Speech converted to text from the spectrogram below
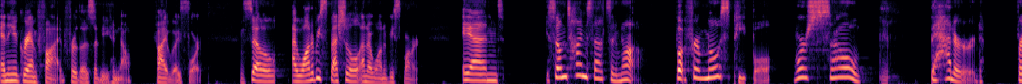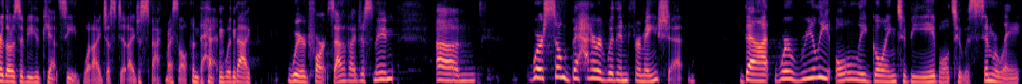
Enneagram 5, for those of you who know, 5 by 4. So I want to be special and I want to be smart. And sometimes that's enough. But for most people, we're so battered for those of you who can't see what I just did, I just smacked myself in the head with that weird fart sound I just made. Um, we're so battered with information that we're really only going to be able to assimilate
